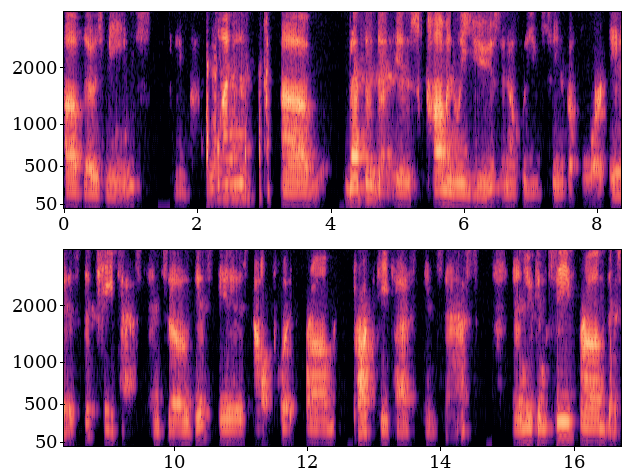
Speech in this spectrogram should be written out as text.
of those means, one uh, method that is commonly used, and hopefully you've seen it before, is the t-test. And so this is output from proc t-test in SAS. And you can see from this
